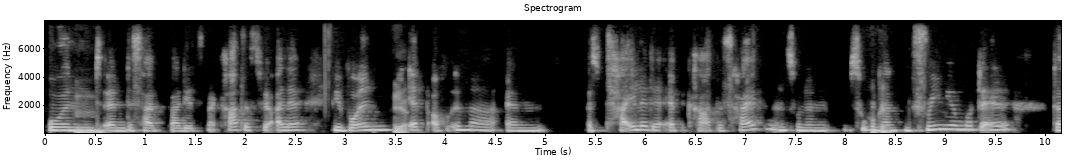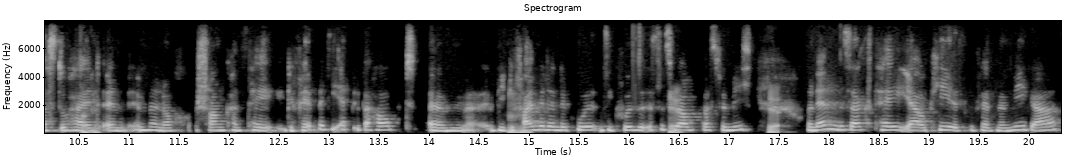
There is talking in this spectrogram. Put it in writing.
Und mhm. ähm, deshalb war die jetzt mal gratis für alle. Wir wollen die ja. App auch immer, ähm, also Teile der App gratis halten in so einem sogenannten okay. Freemium-Modell, dass du halt okay. ähm, immer noch schauen kannst, hey, gefällt mir die App überhaupt? Ähm, wie mhm. gefallen mir denn die, Kur die Kurse? Ist es ja. überhaupt was für mich? Ja. Und dann, wenn du sagst, hey, ja, okay, es gefällt mir mega,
